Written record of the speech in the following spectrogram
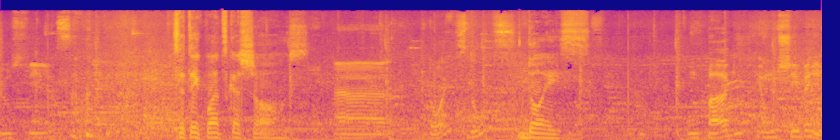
os filhos. Você tem quantos cachorros? Dois? Duas? Dois. Um pug e um Shiba Inu.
